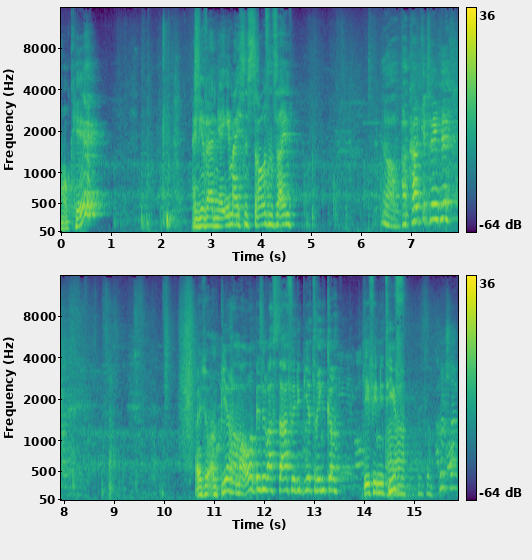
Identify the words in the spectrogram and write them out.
Okay. Wir werden ja eh meistens draußen sein. Ja, ein paar Kaltgetränke. Also am Bier haben wir auch ein bisschen was da für die Biertrinker. Definitiv. Kühlschrank.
